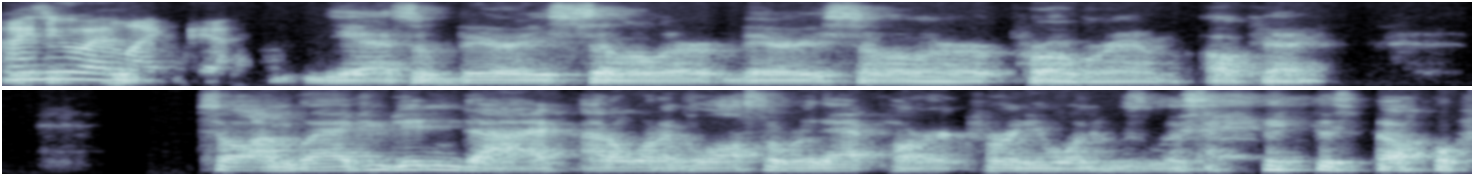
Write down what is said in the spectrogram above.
I knew I liked it. Yeah, it's a very similar, very similar program. Okay. So I'm glad you didn't die. I don't want to gloss over that part for anyone who's listening. so,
